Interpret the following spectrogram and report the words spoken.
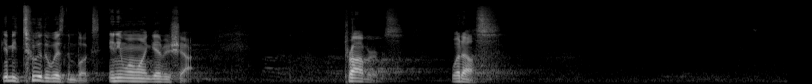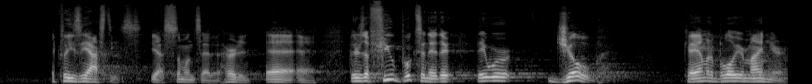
Give me two of the wisdom books. Anyone want to give it a shot? Proverbs. What else? Ecclesiastes. Yes, someone said it. Heard it. Uh, uh. There's a few books in there. They, they were Job. Okay, I'm going to blow your mind here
